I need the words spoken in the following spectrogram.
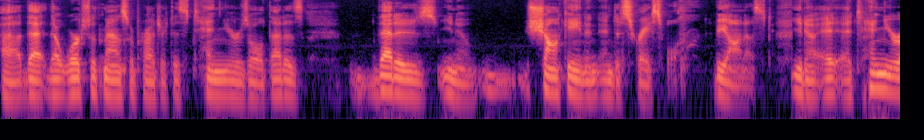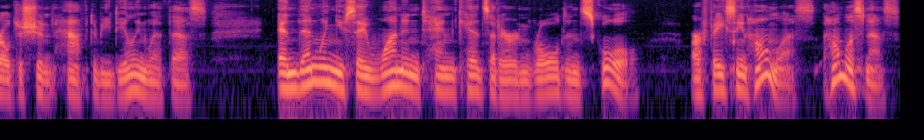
uh, that that works with Maslow Project is ten years old. That is that is you know shocking and, and disgraceful. To be honest, you know a ten year old just shouldn't have to be dealing with this. And then when you say one in ten kids that are enrolled in school are facing homeless homelessness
